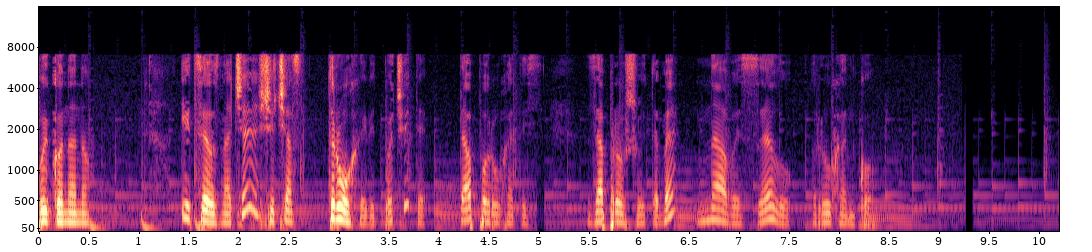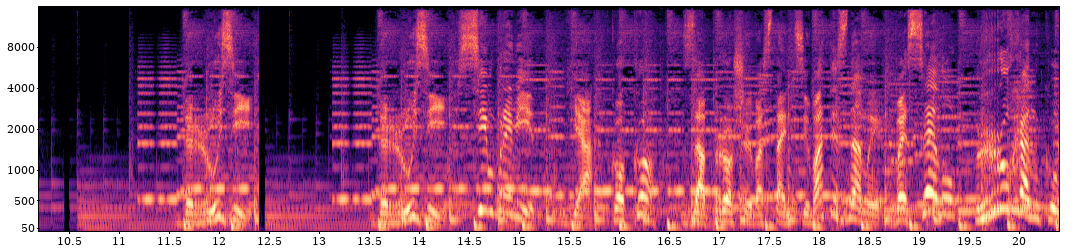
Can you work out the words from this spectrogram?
виконано. І це означає, що час трохи відпочити та порухатись. Запрошую тебе на веселу руханку. Друзі! Друзі, всім привіт! Я Коко. Запрошую вас танцювати з нами веселу руханку.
